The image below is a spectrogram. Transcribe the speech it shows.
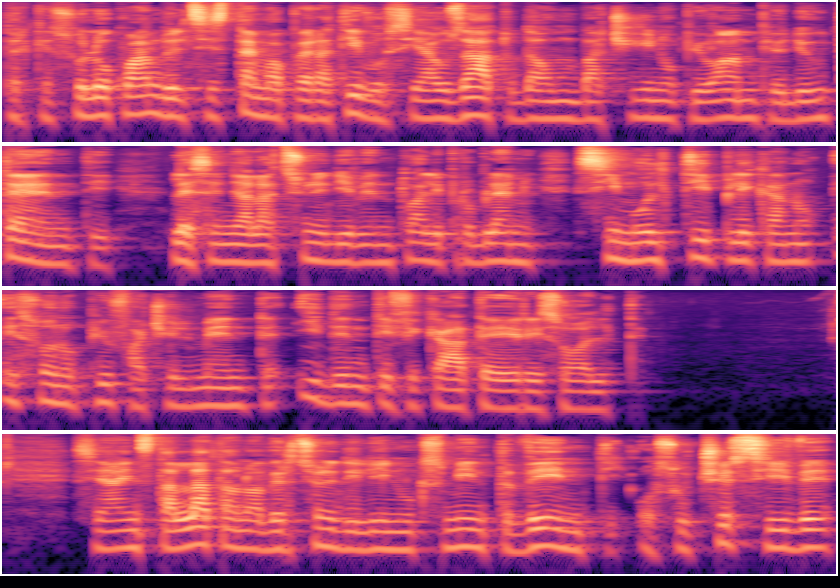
perché solo quando il sistema operativo sia usato da un bacino più ampio di utenti, le segnalazioni di eventuali problemi si moltiplicano e sono più facilmente identificate e risolte. Se hai installata una versione di Linux Mint 20 o successive,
